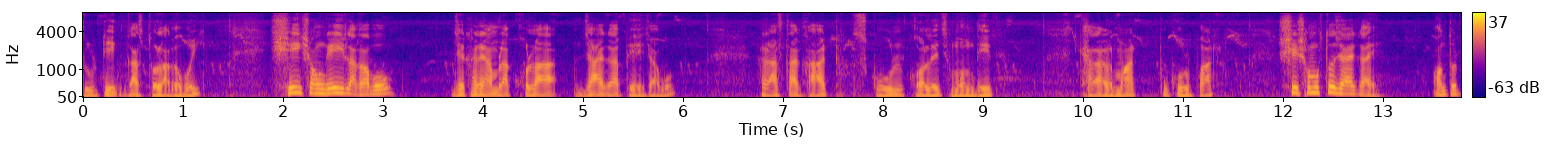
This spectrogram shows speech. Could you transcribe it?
দুটি গাছ তো লাগাবই। সেই সঙ্গেই লাগাবো, যেখানে আমরা খোলা জায়গা পেয়ে যাব। রাস্তাঘাট, স্কুল, কলেজ, মন্দির, খেলার মাঠ, পুকুর পাড়, সে সমস্ত জায়গায় অন্তত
